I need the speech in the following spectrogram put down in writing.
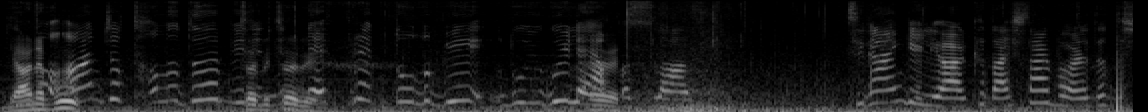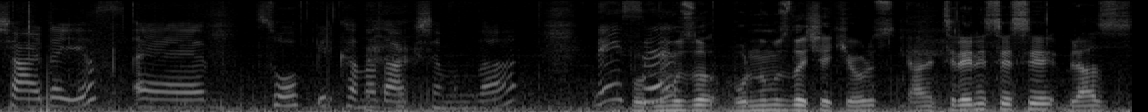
bunu Yani bu- anca tanıdığı birinin Tabii, tabii. nefret dolu bir duyguyla Evet. yapması lazım. Tren geliyor arkadaşlar. Bu arada dışarıdayız. Ee, soğuk bir Kanada akşamında. Neyse. Burnumuzu burnumuzu da çekiyoruz. Yani trenin sesi biraz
